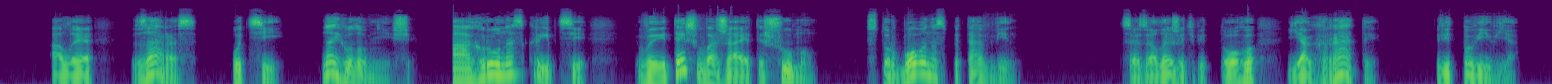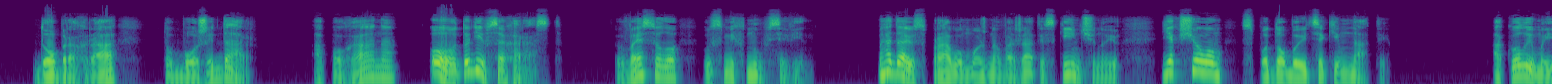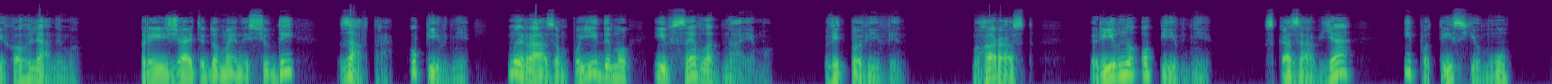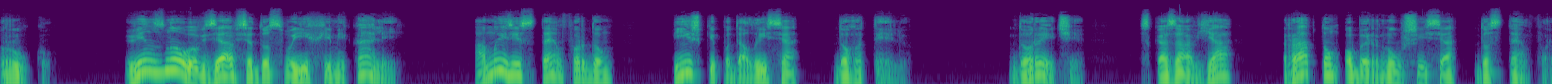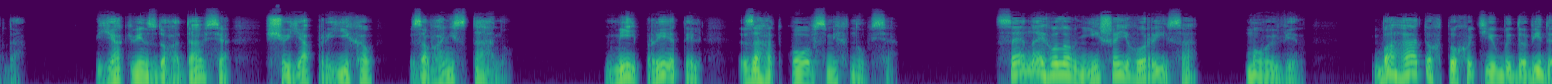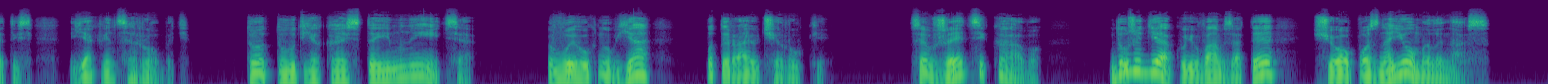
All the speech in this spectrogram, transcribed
але зараз оці найголовніші. А гру на скрипці ви теж вважаєте шумом? стурбовано спитав він. Це залежить від того, як грати, відповів я. Добра гра то божий дар, а погана. О, тоді все гаразд. Весело усміхнувся він. Гадаю, справу можна вважати скінченою, якщо вам сподобаються кімнати. А коли ми їх оглянемо? Приїжджайте до мене сюди завтра, о півдні. Ми разом поїдемо і все владнаємо, відповів він. Гаразд, рівно о півдні, сказав я і потис йому руку. Він знову взявся до своїх хімікалій, а ми зі Стемфордом пішки подалися до готелю. До речі, сказав я, раптом обернувшися до Стемфорда. Як він здогадався, що я приїхав з Афганістану? Мій приятель загадково всміхнувся. Це найголовніша його риса, мовив він. Багато хто хотів би довідатись, як він це робить. То тут якась таємниця. вигукнув я, потираючи руки. Це вже цікаво. Дуже дякую вам за те, що познайомили нас.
